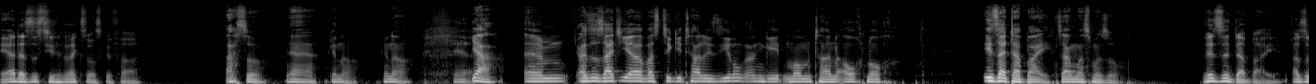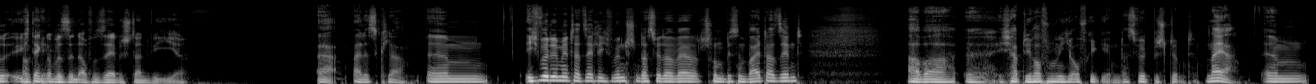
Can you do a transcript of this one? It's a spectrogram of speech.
Ja, das ist die Verwechslungsgefahr. Ach so, ja, ja, genau, genau. Ja. Ja, ähm, also seid ihr, was Digitalisierung angeht, momentan auch noch, ihr seid dabei, sagen wir es mal so. Wir sind dabei. Also ich Okay. denke, wir sind auf demselben Stand wie ihr. Ja, alles klar. Ähm, ich würde mir tatsächlich wünschen, dass wir da schon ein bisschen weiter sind. Aber äh, ich habe die Hoffnung nicht aufgegeben. Das wird bestimmt. Naja, ähm,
